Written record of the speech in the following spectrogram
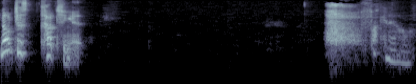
not just touching it. Fucking hell.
